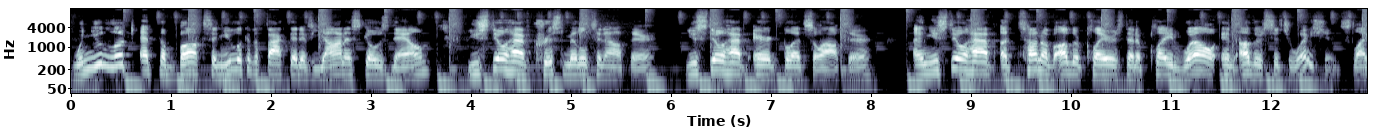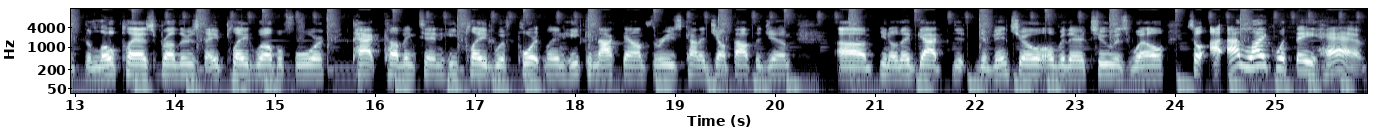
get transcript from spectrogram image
when you look at the Bucks and you look at the fact that if Giannis goes down, you still have Khris Middleton out there, you still have Eric Bledsoe out there, and you still have a ton of other players that have played well in other situations, like the Lopez brothers. They played well before. Pat Covington, he played with Portland. He can knock down threes, kind of jump out the gym. Um, you know, they've got DiVincenzo over there too as well. So I, I, like what they have,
